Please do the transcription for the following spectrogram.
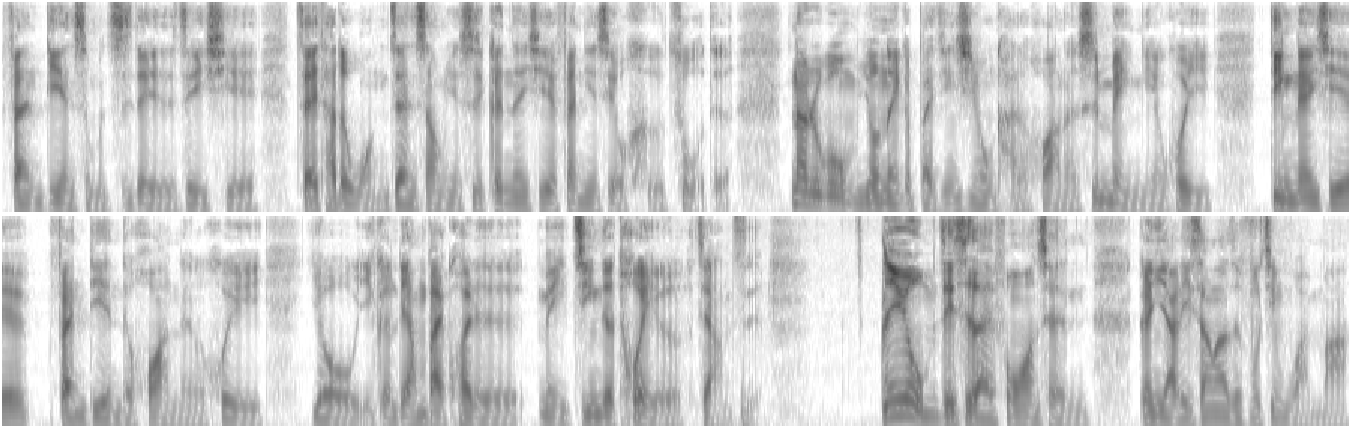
饭店什么之类的这一些，在它的网站上面是跟那些饭店是有合作的。那如果我们用那个白金信用卡的话呢，是每年会订那些饭店的话呢，会有一个两百块的美金的退额这样子。那因为我们这次来凤凰城跟亚利桑那这附近玩嘛，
